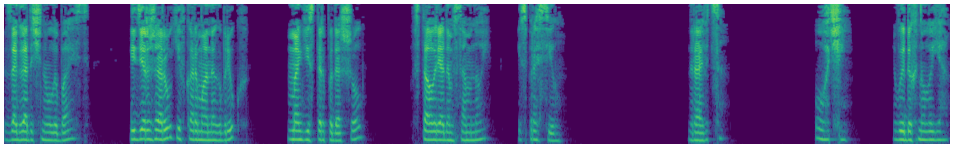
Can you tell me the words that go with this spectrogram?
Загадочно улыбаясь и держа руки в карманах брюк, магистр подошел, встал рядом со мной и спросил. «Нравится?» «Очень», — выдохнула я.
